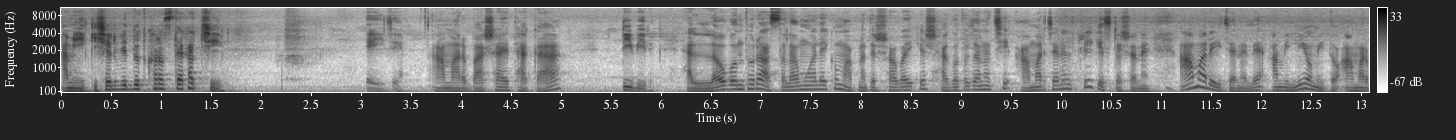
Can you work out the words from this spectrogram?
আমি কিসের বিদ্যুৎ খরচ দেখাচ্ছি? এই যে, আমার বাসায় থাকা টিভির। হ্যালো বন্ধুরা, আসসালামু আলাইকুম। আপনাদের সবাইকে স্বাগত জানাচ্ছি আমার চ্যানেল ট্রিক স্টেশনে আমার এই চ্যানেলে আমি নিয়মিত আমার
